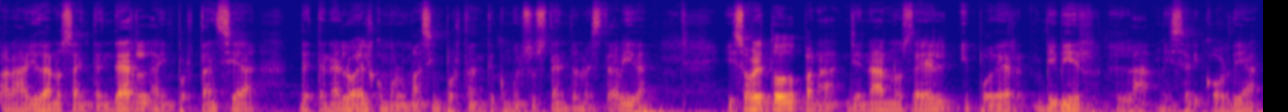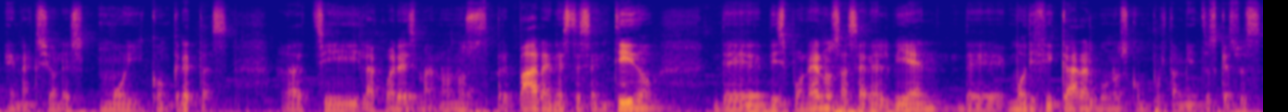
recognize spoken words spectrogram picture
para ayudarnos a entender la importancia de tenerlo Él como lo más importante, como el sustento de nuestra vida y sobre todo para llenarnos de Él y poder vivir la misericordia en acciones muy concretas. Si la cuaresma no nos prepara en este sentido de disponernos a hacer el bien, de modificar algunos comportamientos, que eso es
